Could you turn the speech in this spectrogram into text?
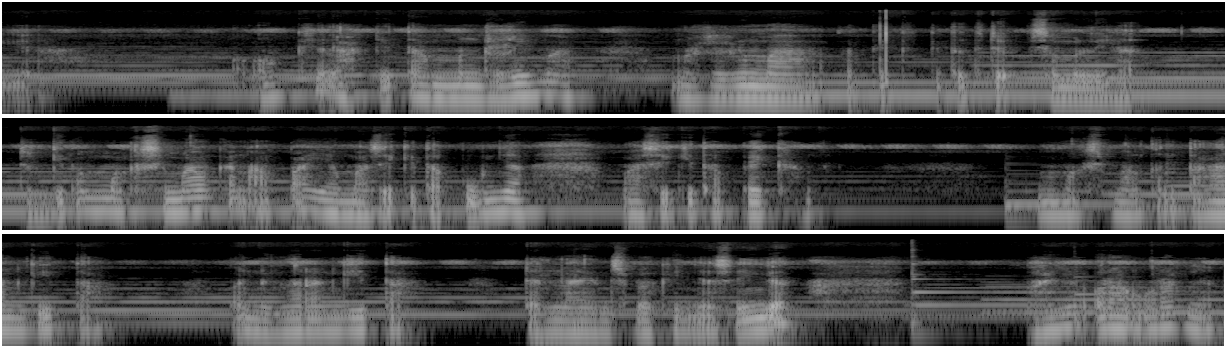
Ya oke okay lah kita menerima menerima ketika kita tidak bisa melihat. Dan kita memaksimalkan apa yang masih kita punya masih kita pegang. Memaksimalkan tangan kita pendengaran kita dan lain sebagainya. Sehingga banyak orang-orang yang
